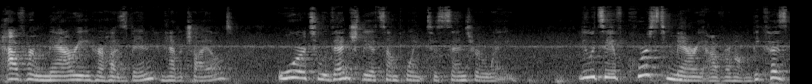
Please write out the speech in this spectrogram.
have her marry her husband and have a child, or to eventually at some point to send her away? You would say, of course, to marry Abraham, because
